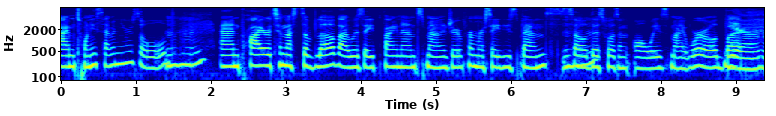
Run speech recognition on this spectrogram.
I'm 27 years old. Mm-hmm. And prior to Nest of Love, I was a finance manager for Mercedes Benz. So mm-hmm. this wasn't always my world, but Yeah.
